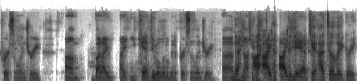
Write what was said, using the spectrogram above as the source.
personal injury, um, but I, I, you can't do a little bit of personal injury. Uh, no, not, I, I, I can't, can't. I totally agree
